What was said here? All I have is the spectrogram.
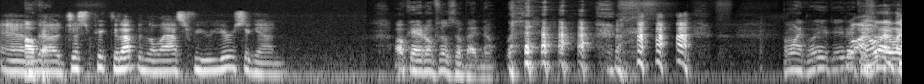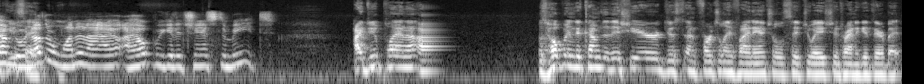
and okay. uh, just picked it up in the last few years again. Okay, I don't feel so bad now. I'm like, wait, dude. Well, I hope you like come to said. another one, and I, I hope we get a chance to meet. I do plan on. I was hoping to come to this year, just unfortunately financial situation trying to get there, but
